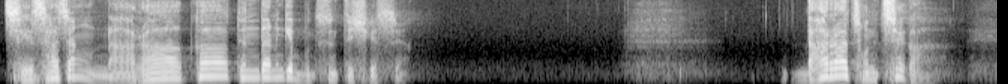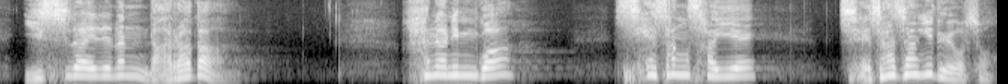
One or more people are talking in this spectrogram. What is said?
제사장 나라가 된다는 게 무슨 뜻이겠어요? 나라 전체가 이스라엘이라는 나라가 하나님과 세상 사이에 제사장이 되어서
